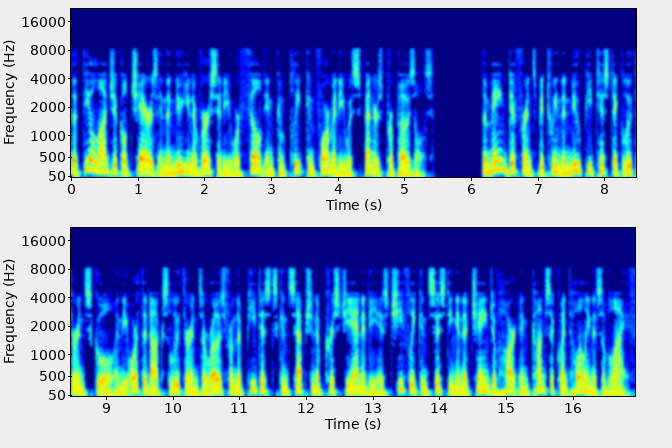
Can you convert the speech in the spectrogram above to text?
The theological chairs in the new university were filled in complete conformity with Spener's proposals. The main difference between the new Pietistic Lutheran school and the Orthodox Lutherans arose from the Pietists' conception of Christianity as chiefly consisting in a change of heart and consequent holiness of life.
